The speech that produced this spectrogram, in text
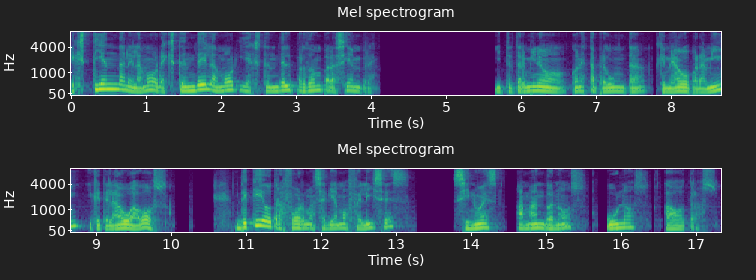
Extiendan el amor, extendé el amor y extendé el perdón para siempre. Y te termino con esta pregunta que me hago para mí y que te la hago a vos. ¿De qué otra forma seríamos felices si no es amándonos unos a otros.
